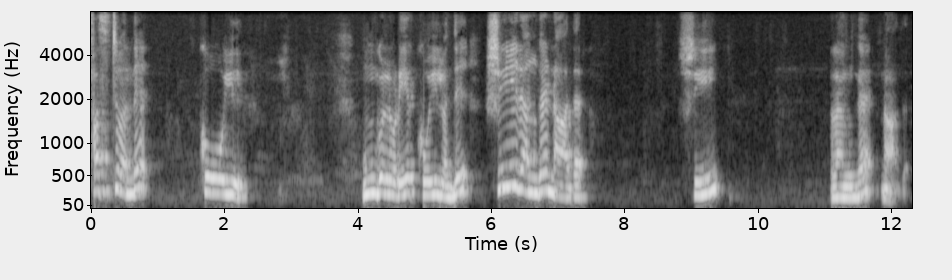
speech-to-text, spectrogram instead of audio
ஃபஸ்ட்டு வந்து கோயில். உங்களுடைய கோயில் வந்து ஸ்ரீரங்கநாதர். ஸ்ரீ ரங்கநாதர்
